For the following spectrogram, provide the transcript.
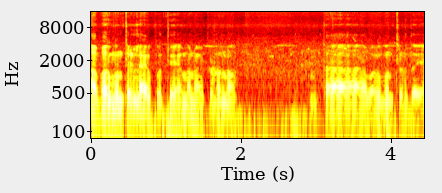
ఆ భగవంతుడు లేకపోతే మనం ఎక్కడున్నాం? అంతా భగవంతుడి దయ.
